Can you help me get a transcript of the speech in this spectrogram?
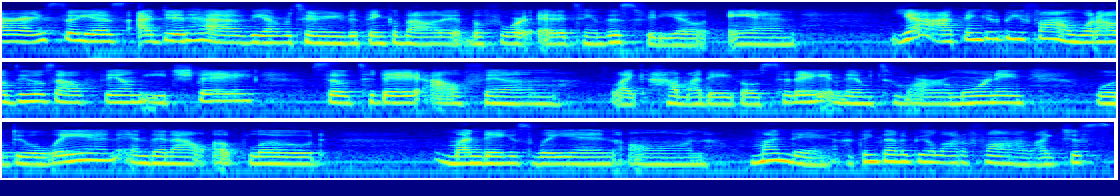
All right so yes i did have the opportunity to think about it before editing this video and yeah i think it'll be fun. What i'll do is i'll film each day. So today i'll film like how my day goes today and then tomorrow morning we'll do a weigh-in and then i'll upload Monday's weigh-in on Monday. I think that'll be a lot of fun. Like just,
